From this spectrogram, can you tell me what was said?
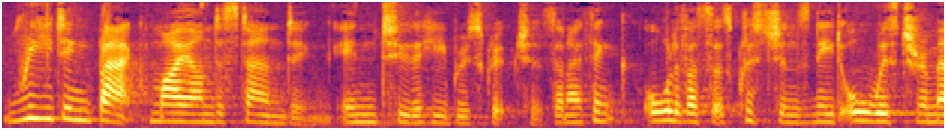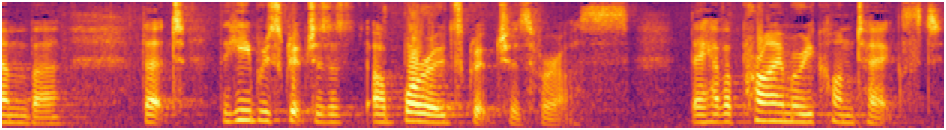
reading back my understanding into the Hebrew scriptures. And I think all of us as Christians need always to remember that the Hebrew scriptures are, are borrowed scriptures for us. They have a primary context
